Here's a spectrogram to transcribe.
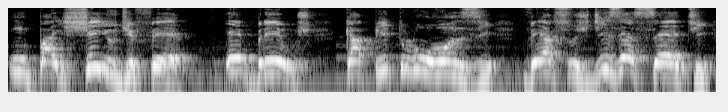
um pai cheio de fé. Hebreus capítulo 11, versos 17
